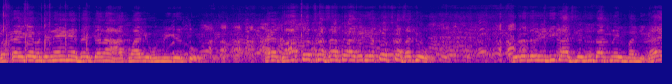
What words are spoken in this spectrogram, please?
मग काही काय म्हणते नाही नाही साहेब त्यांना हाक मारली होऊन मी गेलतो. अरे जातोच कसा तो आकडे येतोच कसा तो? कुठं तरी लीक असल्याशिवाय जात नाही पाणी काय?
